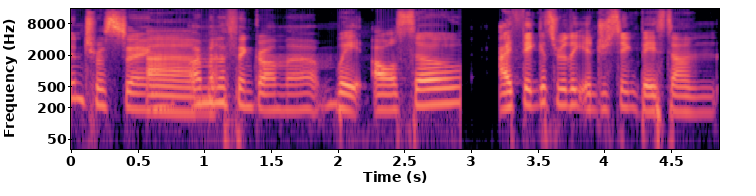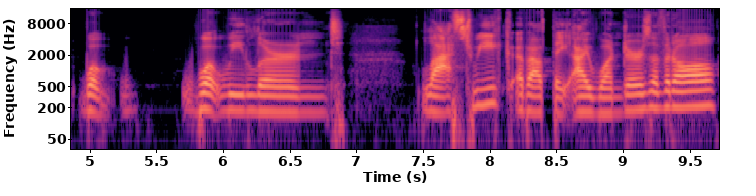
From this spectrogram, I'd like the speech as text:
Interesting. I'm Um, gonna think on that. Wait, also, I think it's really interesting based on what what we learned last week about the I wonders of it all.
